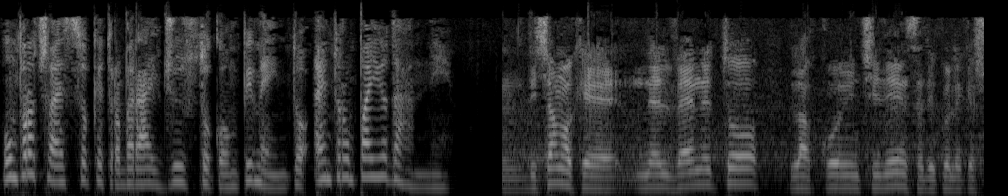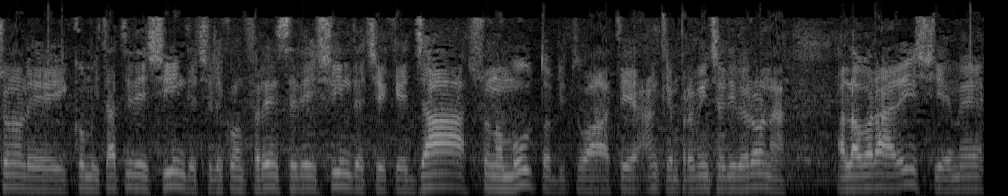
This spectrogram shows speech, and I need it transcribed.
Un processo che troverà il giusto compimento entro un paio d'anni. Diciamo che nel Veneto la coincidenza di quelli che sono le, i comitati dei sindaci, le conferenze dei sindaci che già sono molto abituati anche in provincia di Verona a lavorare insieme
